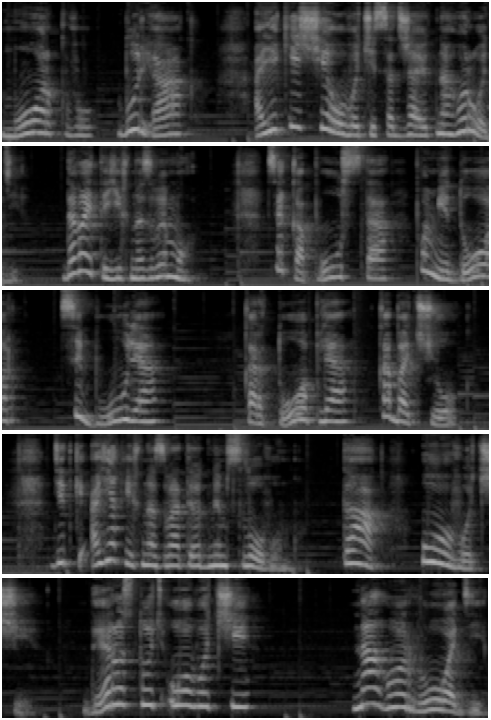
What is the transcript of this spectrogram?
моркву, буряк. А які ще овочі саджають на городі? Давайте їх назвемо. Це капуста, помідор, цибуля, картопля, кабачок. Дітки, а як їх назвати одним словом? Так, овочі. Де ростуть овочі? На городі.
